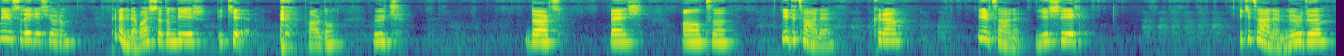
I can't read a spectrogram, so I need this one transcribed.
Bir üst sıraya geçiyorum. Krem ile başladım. 1, 2, pardon, 3, 4, 5, 6, 7 tane krem, bir tane yeşil, iki tane mürdüm.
